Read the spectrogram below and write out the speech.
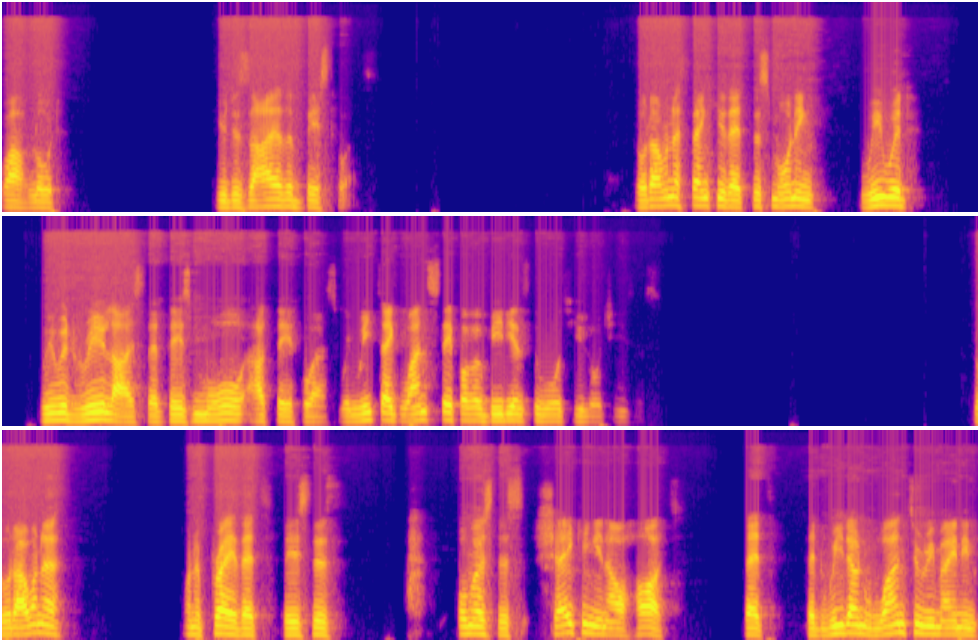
Wow, Lord, you desire the best for us. Lord, I want to thank you that this morning we would, we would realize that there's more out there for us when we take one step of obedience towards you, Lord Jesus. Lord, I want to, want to pray that there's this almost this shaking in our hearts that that we don't want to remain in,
